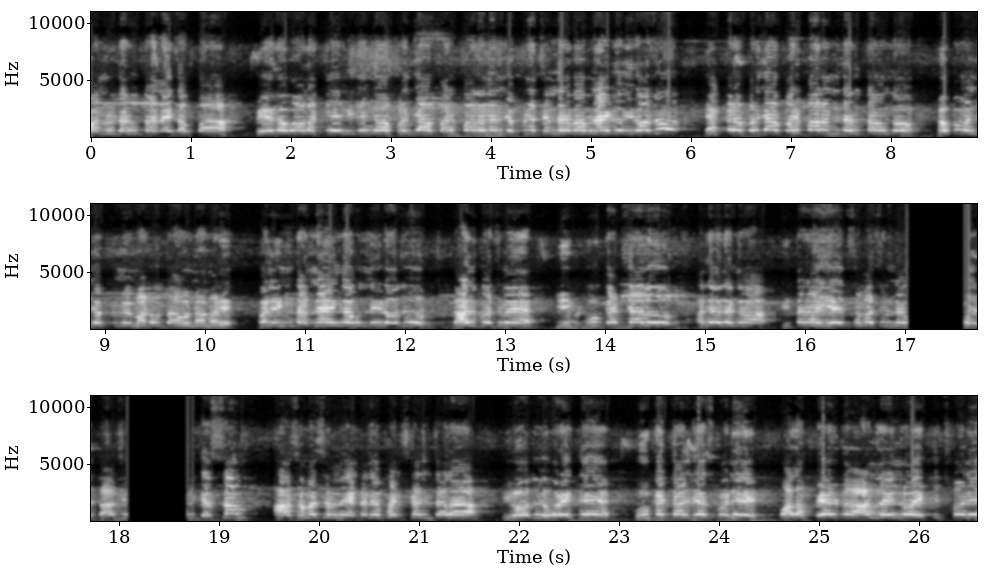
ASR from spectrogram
పనులు జరుగుతున్నాయి తప్ప పేదవాళ్ళకే నిజంగా ప్రజా పరిపాలన అని చెప్పిన చంద్రబాబు నాయుడు ఈరోజు ఎక్కడ ప్రజా పరిపాలన జరుగుతూ ఉందో చెప్పమని చెప్పి మేము అడుగుతా ఉన్నాం మరి. మరి ఇంత అన్యాయంగా ఉంది ఈరోజు. దానికోసమే ఈ భూ కబ్జాలు అదేవిధంగా ఇతర ఏ సమస్యలు ఉన్నా తెస్తాం ఆ సమస్యలను వెంటనే పరిష్కరించాలా? ఈ రోజు ఎవరైతే భూకట్టాలు చేసుకొని వాళ్ళ పేరుతో ఆన్లైన్లో ఎక్కించుకొని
